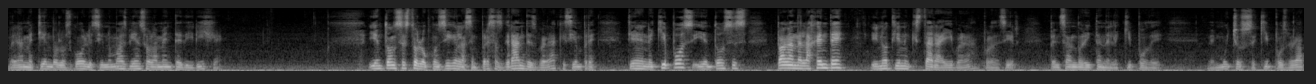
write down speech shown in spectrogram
metiendo los goles, sino más bien solamente dirige. Y entonces esto lo consiguen las empresas grandes, ¿verdad? Que siempre tienen equipos y entonces pagan a la gente y no tienen que estar ahí, ¿verdad? Por decir, pensando ahorita en el equipo de, de muchos equipos, ¿verdad?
